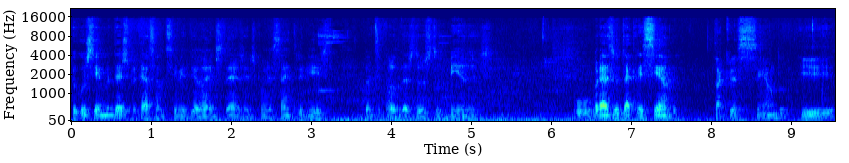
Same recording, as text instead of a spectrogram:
Eu gostei muito da explicação que você me deu antes da gente começar a entrevista, quando você falou das duas turbinas. O Brasil está crescendo? Está crescendo e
